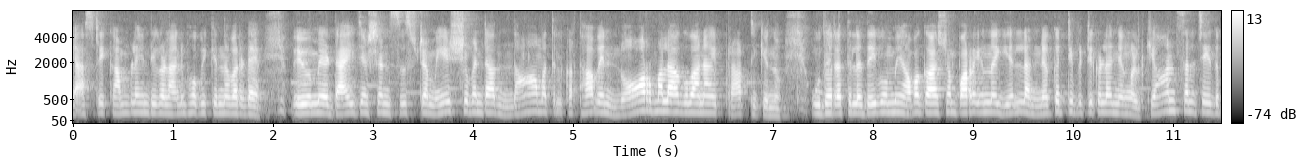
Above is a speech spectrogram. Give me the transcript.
ഗ്യാസ്ട്രിക് കംപ്ലൈന്റുകൾ അനുഭവിക്കുന്നവരുടെ ദൈവമേ ഡൈജഷൻ സിസ്റ്റം യേശുവിന്റെ നാമത്തിൽ കർത്താവെ നോർമലാകുവാനായി പ്രാർത്ഥിക്കുന്നു. ഉദരത്തിലെ ദൈവമേ അവകാശം പറയുന്ന എല്ലാ നെഗറ്റിവിറ്റികളെ ഞങ്ങൾ ക്യാൻസൽ ചെയ്ത്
